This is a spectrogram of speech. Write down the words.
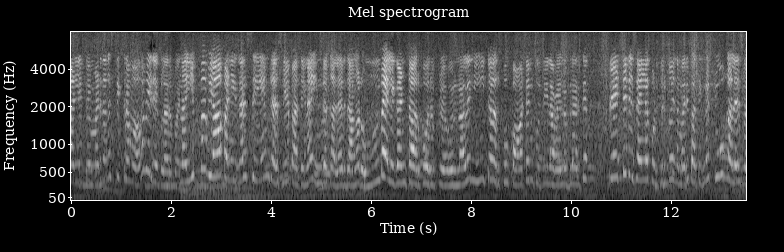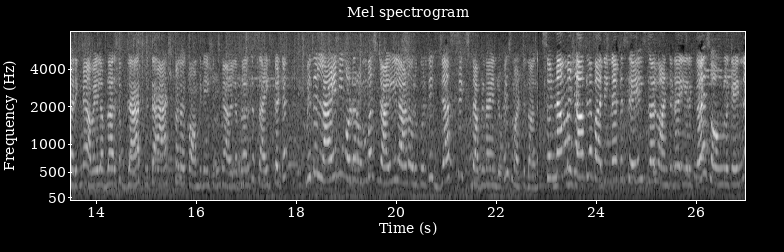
ஆன்லைன் பேமெண்ட் தாங்க சீக்கிரமாக வீடியோக்குள்ள இருப்போம் நான் இப்போ வியா பண்ணிருக்கிற சேம் ட்ரெஸ்லேயே பார்த்தீங்கன்னா இந்த கலர் தாங்க. ரொம்ப எலிகண்ட்டாக இருக்கும். ஒரு ஒரு நல்ல நீட்டாக இருக்கும். காட்டன் குர்த்தியில் அவைலபிளாக இருக்குது த்ரெட் டிசைன் இந்த டூ கலர்ஸ் வரைக்குமே அவைலபிளா இருக்கு. பிளாக் வித் ஆஷ் கலர் காம்பினேஷன்ஸ்மே அவைலபிளா இருக்கு. சைட் கட் வித் லைனிங்கோட ரொம்ப ஸ்டைலான ஒரு kurti just six double nine rupees மட்டும்தாங்க. ஸோ நம்ம ஷாப்ல பாத்தீங்கன்னா இப்போ சேல்ஸ் கேர்ள் வாண்டடா இருக்கு. ஸோ உங்களுக்கு என்ன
